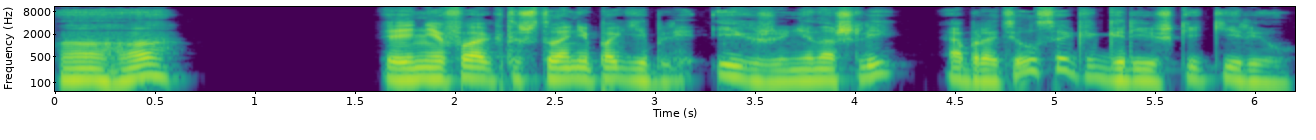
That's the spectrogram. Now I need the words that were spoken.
Ага. «И не факт, что они погибли. Их же не нашли?» — обратился к Гришке Кирилл.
